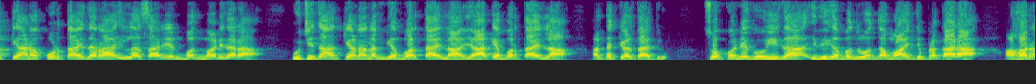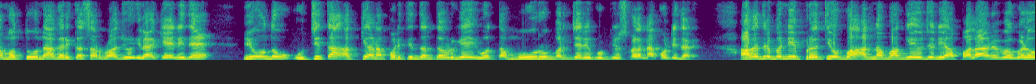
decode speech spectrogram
ಅಕ್ಕಿಹಣ ಕೊಡ್ತಾ ಇದ್ದಾರಾ? ಇಲ್ಲ ಸರ್, ಏನ್ ಬಂದ್ ಮಾಡಿದಾರಾ? ಉಚಿತ ಅಕ್ಕಿಹಣ ನಮ್ಗೆ ಬರ್ತಾ ಇಲ್ಲ, ಯಾಕೆ ಬರ್ತಾ ಇಲ್ಲ ಅಂತ ಕೇಳ್ತಾ ಇದ್ರು. ಸೊ ಕೊನೆಗೂ ಈಗ ಇದೀಗ ಬಂದಿರುವಂತ ಮಾಹಿತಿ ಪ್ರಕಾರ ಆಹಾರ ಮತ್ತು ನಾಗರಿಕ ಸರಬರಾಜು ಇಲಾಖೆ ಏನಿದೆ ಈ ಒಂದು ಉಚಿತ ಅಕ್ಕಿಹಣ ಪಡಿತಿದ್ದಂಥವ್ರಿಗೆ ಇವತ್ತ ಮೂರು ಭರ್ಜರಿ ಗುಡ್ ನ್ಯೂಸ್ ಗಳನ್ನ ಕೊಟ್ಟಿದ್ದಾರೆ. ಹಾಗಾದ್ರೆ ಬನ್ನಿ, ಪ್ರತಿಯೊಬ್ಬ ಅನ್ನಭಾಗ್ಯ ಯೋಜನೆಯ ಫಲಾನುಭವಿಗಳು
